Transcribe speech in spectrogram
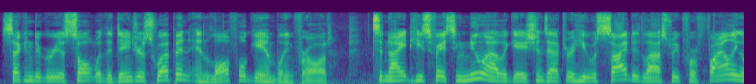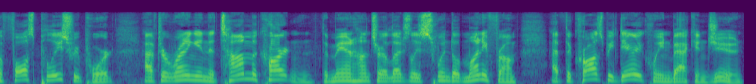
second degree assault with a dangerous weapon, and lawful gambling fraud. Tonight, he's facing new allegations after he was cited last week for filing a false police report after running into Tom McCartan, the man Hunter allegedly swindled money from, at the Crosby Dairy Queen back in June.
